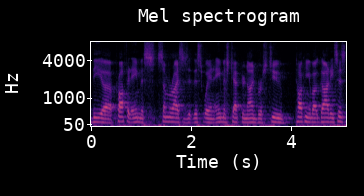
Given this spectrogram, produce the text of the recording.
the uh, prophet Amos summarizes it this way in Amos chapter 9, verse 2, talking about God. He says,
